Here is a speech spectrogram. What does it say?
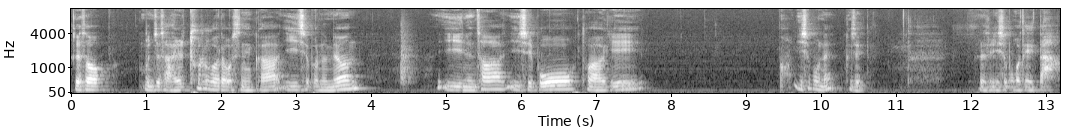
그래서 문제에서 r2를 구하라고 했으니까 2 집어넣으면 2는 4, 25 더하기 25네? 그지? 그래서 25가 되겠다.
